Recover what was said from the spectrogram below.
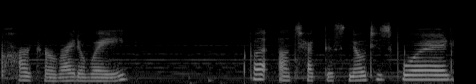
Parker right away. But I'll check this notice board.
